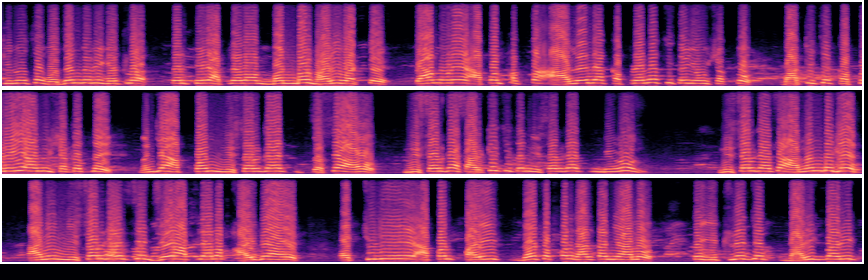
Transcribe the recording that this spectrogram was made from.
किलोचं वजन जरी घेतलं तर ते आपल्याला मनभर भारी वाटते. त्यामुळे आपण फक्त आलेल्या कपड्यानंच इथे येऊ शकतो. बाकीचे कपडेही आणू शकत नाही. म्हणजे आपण निसर्गात जसे आहोत निसर्गासारखेच इथं निसर्गात मिळून निसर्गाचा आनंद घेत आणि निसर्गाचे जे आपल्याला फायदे आहेत ऍक्च्युली आपण पायी द चप्पल घालताना आलो तर इथले जे बारीक बारीक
